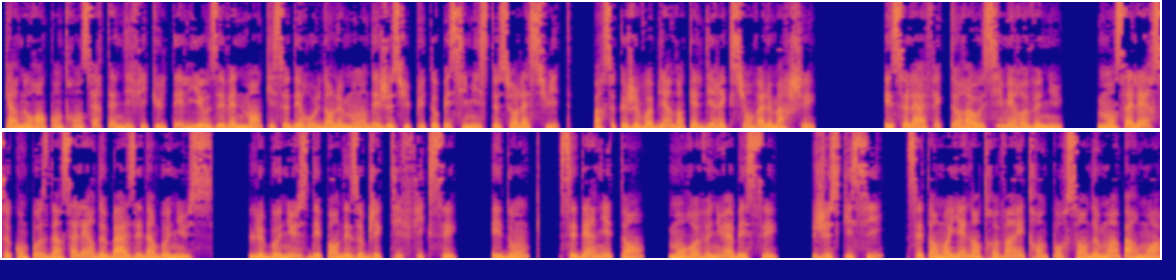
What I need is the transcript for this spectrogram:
car nous rencontrons certaines difficultés liées aux événements qui se déroulent dans le monde et je suis plutôt pessimiste sur la suite, parce que je vois bien dans quelle direction va le marché. Et cela affectera aussi mes revenus. Mon salaire se compose d'un salaire de base et d'un bonus. Le bonus dépend des objectifs fixés. Et donc, ces derniers temps, mon revenu a baissé. Jusqu'ici, c'est en moyenne entre 20 et 30% de moins par mois.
